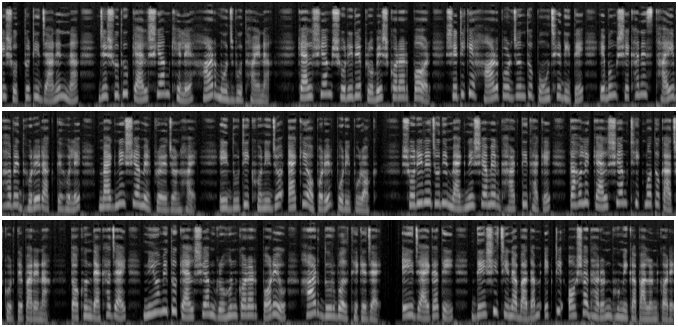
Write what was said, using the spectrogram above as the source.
এই সত্যটি জানেন না যে শুধু ক্যালসিয়াম খেলে হাড় মজবুত হয় না। ক্যালসিয়াম শরীরে প্রবেশ করার পর সেটিকে হাড় পর্যন্ত পৌঁছে দিতে এবং সেখানে স্থায়ীভাবে ধরে রাখতে হলে ম্যাগনেশিয়ামের প্রয়োজন হয়। এই দুটি খনিজ একে অপরের পরিপূরক। শরীরে যদি ম্যাগনেশিয়ামের ঘাটতি থাকে, তাহলে ক্যালসিয়াম ঠিকমতো কাজ করতে পারে না। তখন দেখা যায়, নিয়মিত ক্যালসিয়াম গ্রহণ করার পরেও হাড় দুর্বল থেকে যায়। এই জায়গাতেই দেশি বাদাম একটি অসাধারণ ভূমিকা পালন করে,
